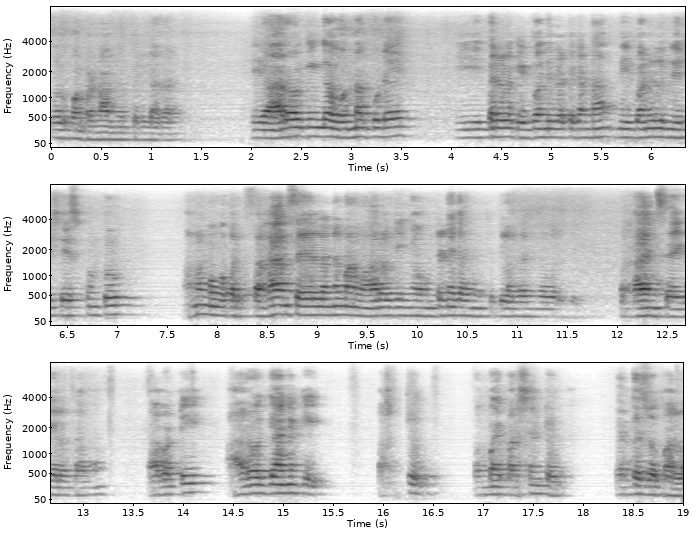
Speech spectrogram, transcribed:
కోరుకుంటున్నాను పిల్లగా మీరు ఆరోగ్యంగా ఉన్నప్పుడే ఈ ఇతరులకు ఇబ్బంది పెట్టకుండా మీ పనులు మీరు చేసుకుంటూ మనం ఒకరికి సహాయం చేయాలన్నా మనం ఆరోగ్యంగా ఉంటేనే కదా మిత్రులారా ఇంకొకరికి సహాయం చేయగలుగుతాము. కాబట్టి ఆరోగ్యానికి ఫస్ట్ తొంభై పర్సెంట్ పెద్ద చూపాల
